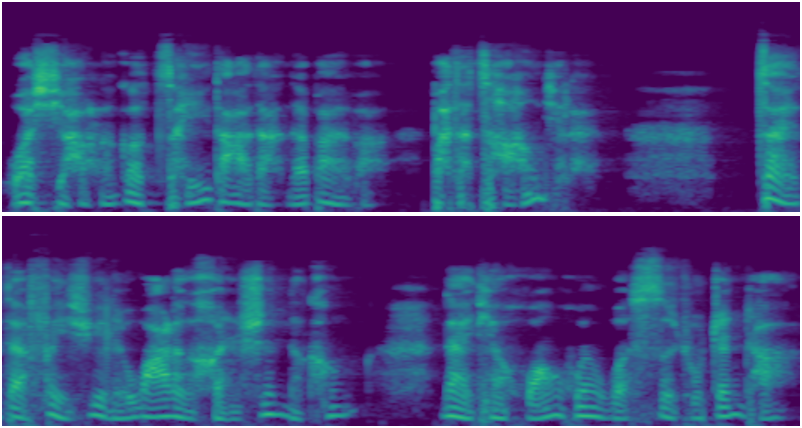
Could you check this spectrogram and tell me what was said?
我想了个贼大胆的办法，把它藏起来，再在废墟里挖了个很深的坑。那天黄昏，我四处侦查。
